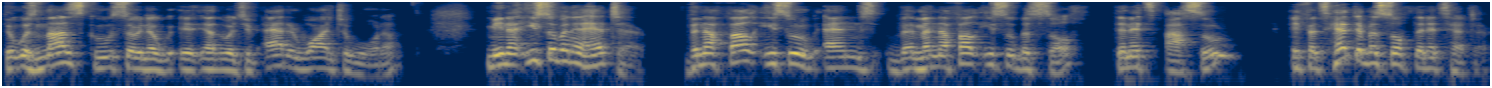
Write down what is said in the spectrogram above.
that was mazgu? So in, a, in other words, you've added wine to water. Mina isu heter. V'nafal isu and v'nafal isu besof. Then it's asur. If it's heter basof, then it's heter.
